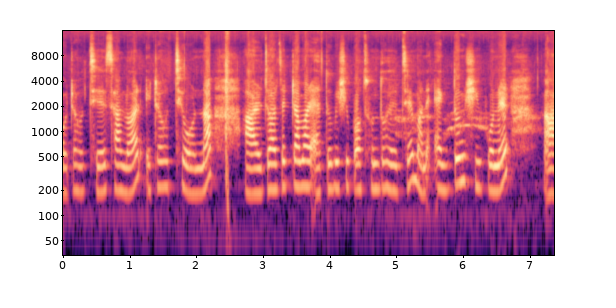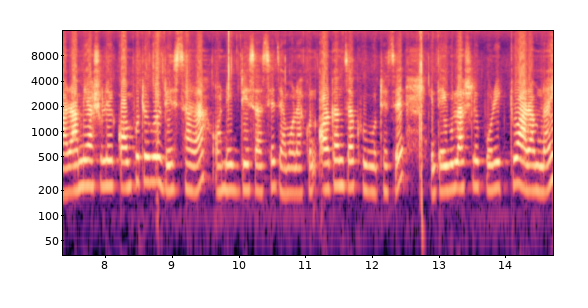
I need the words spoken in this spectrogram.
ওইটা হচ্ছে সালোয়ার, এটা হচ্ছে ওড়না। আর জর্জেটটা আমার এত বেশি পছন্দ হয়েছে মানে একদম শিপনের আর আমি আসলে কমফোর্টেবল ড্রেস ছাড়া অনেক ড্রেস আছে, যেমন এখন অর্গানজা খুব উঠেছে, কিন্তু এগুলো আসলে পরে একটু আরাম নাই।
